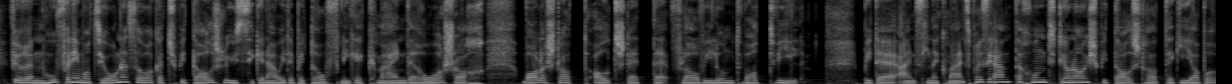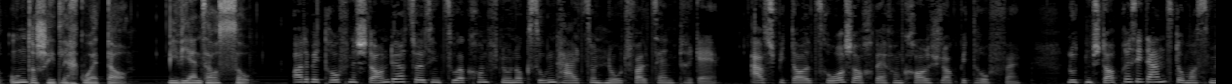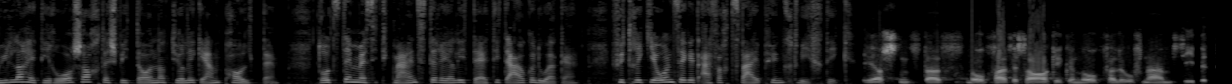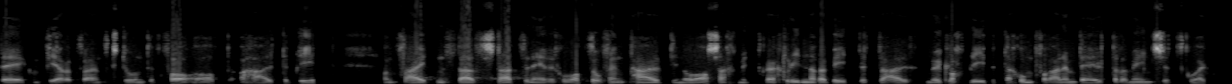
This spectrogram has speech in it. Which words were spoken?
Für einen Haufen Emotionen sorgen die Spitalschliessungen auch in den betroffenen Gemeinden Rorschach, Wallenstadt, Altstädte, Flawil und Wattwil. Bei den einzelnen Gemeindepräsidenten kommt die neue Spitalstrategie aber unterschiedlich gut an. Vivienne Sasso. An den betroffenen Standorten soll es in Zukunft nur noch Gesundheits- und Notfallzentren geben. Auch das Spital zu Rorschach wäre vom Kahlschlag betroffen. Laut dem Stadtpräsident Thomas Müller hätte Rorschach das Spital natürlich gern behalten. Trotzdem müsse die Gemeinde der Realität in die Augen schauen. Für die Region sind einfach zwei Punkte wichtig. Erstens, dass Notfallversorgung und Notfallaufnahme sieben Tage und 24 Stunden vor Ort erhalten bleibt. Und zweitens, dass stationäre Kurzaufenthalte in Rorschach mit einer kleineren Bettenzahl möglich bleiben. Das kommt vor allem den älteren Menschen zu gut.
